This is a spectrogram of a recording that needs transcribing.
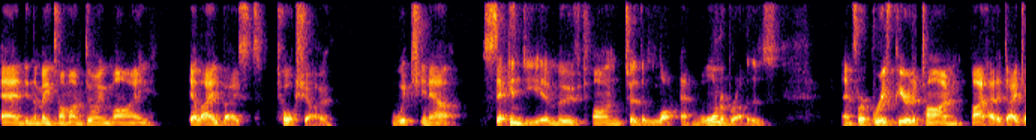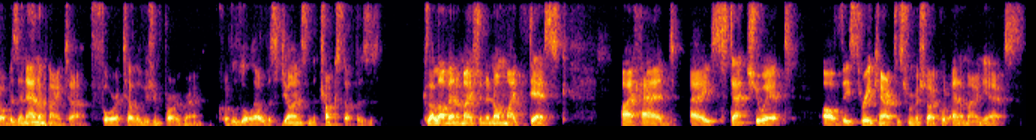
and in the meantime, I'm doing my LA-based talk show, which in our second year moved on to the lot at Warner Brothers. And for a brief period of time, I had a day job as an animator for a television program called Little Elvis Jones and the Truck Stoppers because I love animation. And on my desk, I had a statuette of these three characters from a show called Animaniacs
